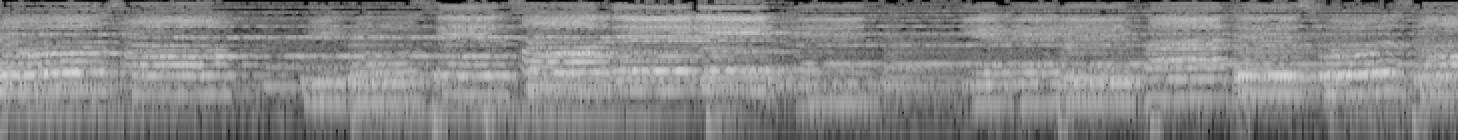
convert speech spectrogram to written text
주옵소서. 이곳에서 드리는 예배를 받으소서.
